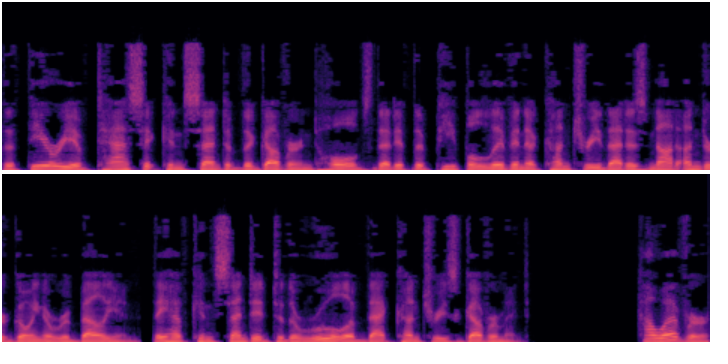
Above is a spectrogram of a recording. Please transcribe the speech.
The theory of tacit consent of the governed holds that if the people live in a country that is not undergoing a rebellion, they have consented to the rule of that country's government. However,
